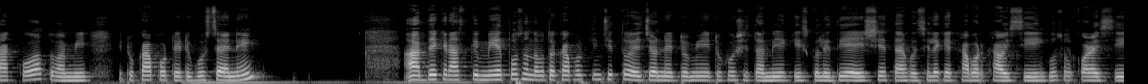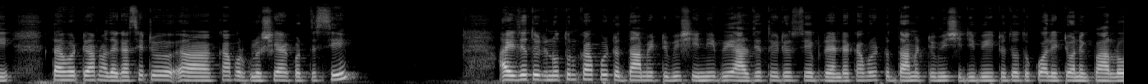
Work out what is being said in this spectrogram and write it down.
রাখো, তোমার আমি একটু কাপড়টা একটু গুছাই নেই। আর দেখেন আজকে মেয়ের পছন্দ মতো কাপড় কিনছি তো, এই জন্য একটু মেয়ে একটু খুশি। তা মেয়েকে স্কুলে দিয়ে এসে তারপর ছেলেকে খাবার খাওয়াইছি, গোসল করাইছি। তারপর একটু আপনাদের কাছে একটু কাপড়গুলো শেয়ার করতেছি। আর যেহেতু এটা নতুন কাপড়, একটু দাম একটু বেশি নিবে। আর যেহেতু এটা হচ্ছে ব্র্যান্ডের কাপড়, একটু দাম একটু বেশি দিবে। এটা যত কোয়ালিটি অনেক ভালো।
